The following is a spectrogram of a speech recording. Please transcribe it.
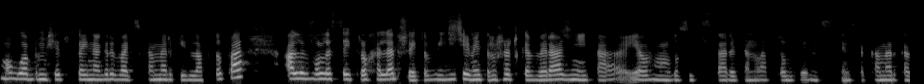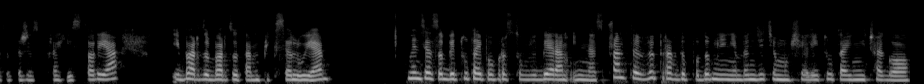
Mogłabym się tutaj nagrywać z kamerki z laptopa, ale wolę z tej trochę lepszej, to widzicie mnie troszeczkę wyraźniej, ta, ja już mam dosyć stary ten laptop, więc, więc ta kamerka to też jest prehistoria i bardzo, bardzo tam pikseluję więc ja sobie tutaj po prostu wybieram inne sprzęty. Wy prawdopodobnie nie będziecie musieli tutaj niczego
